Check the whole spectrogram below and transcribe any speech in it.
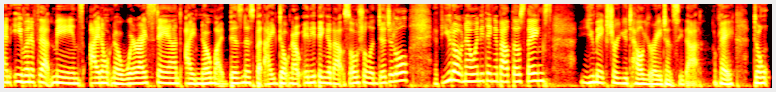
And even if that means I don't know where I stand, I know my business, but I don't know anything about social and digital. If you don't know anything about those things, you make sure you tell your agency that. Okay. Don't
